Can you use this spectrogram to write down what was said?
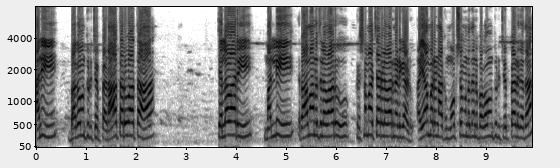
అని భగవంతుడు చెప్పాడు. ఆ తర్వాత తెల్లవారి మళ్ళీ రామానుజుల వారు కృష్ణమాచార్యుల వారిని అడిగాడు. అయ్యా మరి నాకు మోక్షం ఉన్నదని భగవంతుడు చెప్పాడు కదా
